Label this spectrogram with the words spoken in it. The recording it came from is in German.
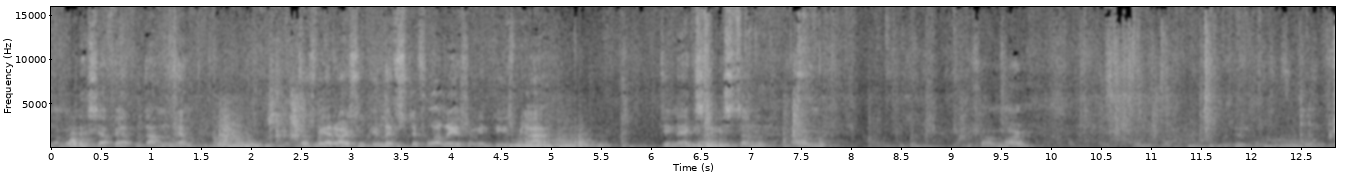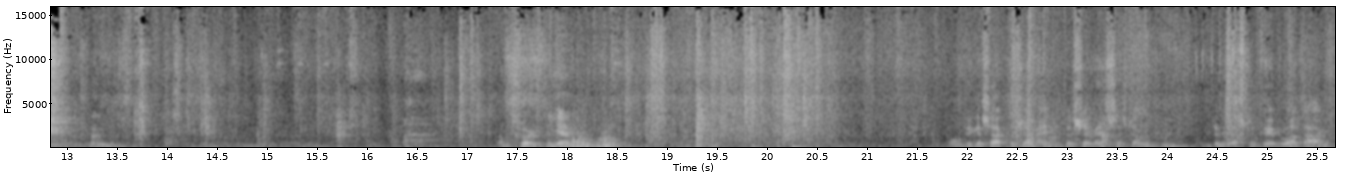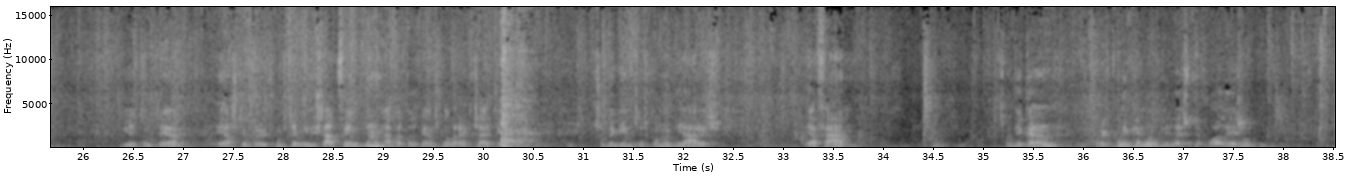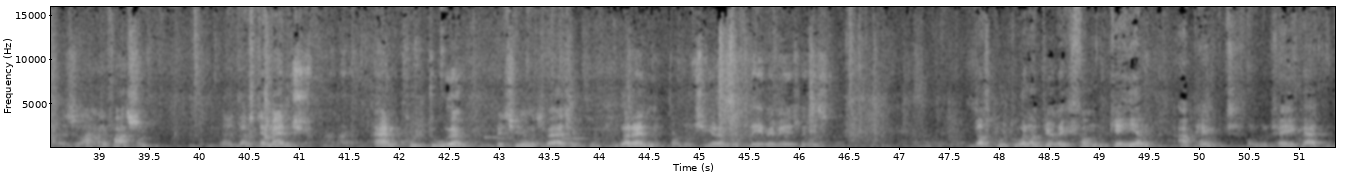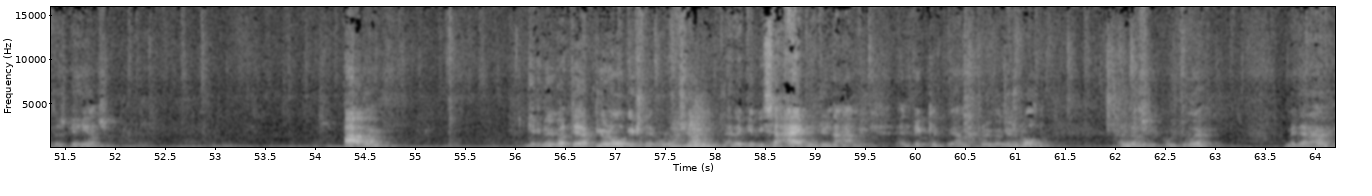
So, meine sehr verehrten Damen und Herren, das wäre also die letzte Vorlesung in diesem Jahr. Die nächste ist dann am, schauen wir mal, am 12. Januar. Und wie gesagt, also am Ende des Semesters, dann in den ersten Februartagen, wird dann der erste Prüfungstermin stattfinden, aber das werden Sie noch rechtzeitig zu Beginn des kommenden Jahres erfahren. Wir können rückblickend auf die letzte Vorlesung zusammenfassen, dass der Mensch ein Kultur- bzw. Kulturen produzierendes Lebewesen ist. Dass Kultur natürlich vom Gehirn abhängt, von den Fähigkeiten des Gehirns. Aber gegenüber der biologischen Evolution eine gewisse Eigendynamik entwickelt. Wir haben darüber gesprochen, dass die Kultur mit einer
